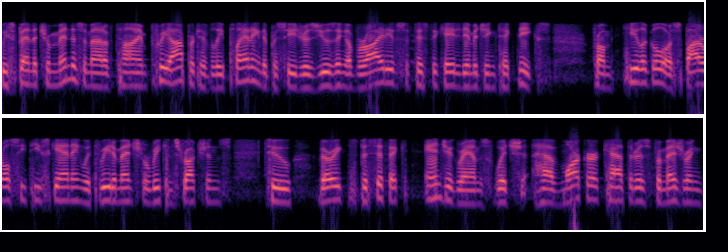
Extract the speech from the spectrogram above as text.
we spend a tremendous amount of time preoperatively planning the procedures using a variety of sophisticated imaging techniques, from helical or spiral CT scanning with three dimensional reconstructions to very specific angiograms, which have marker catheters for measuring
